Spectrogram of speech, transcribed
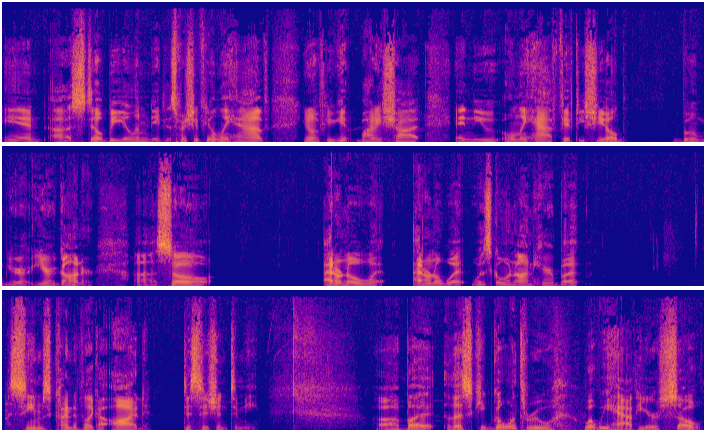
and uh, still be eliminated. Especially if you only have, you know, if you get body shot and you only have 50 shield, boom, you're you're a goner. Uh, so I don't know what I don't know what was going on here, but seems kind of like an odd decision to me. Uh, but let's keep going through what we have here. So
